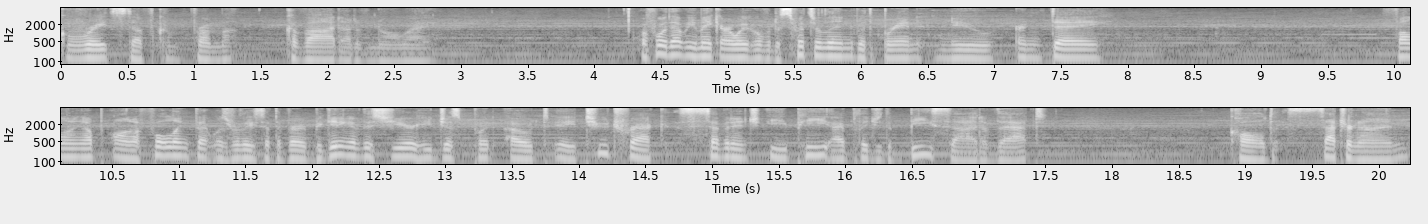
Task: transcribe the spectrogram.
Great stuff from Kavad out of Norway. Before that, we make our way over to Switzerland with brand new Ernte. Following up on a full length that was released at the very beginning of this year, he just put out a two track 7 inch EP. I played you the B side of that called Saturnine.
